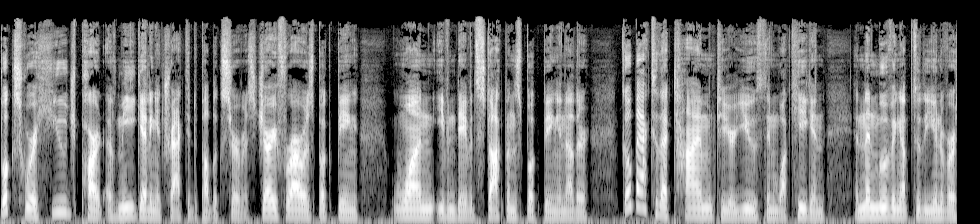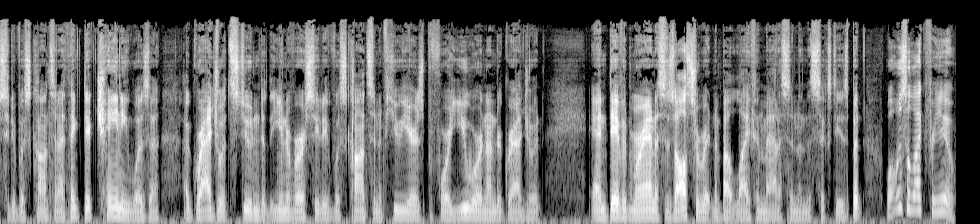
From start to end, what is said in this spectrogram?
Books were a huge part of me getting attracted to public service. Jerry Ferraro's book being one, even David Stockman's book being another. Go back to that time to your youth in Waukegan and then moving up to the University of Wisconsin. I think Dick Cheney was a, a graduate student at the University of Wisconsin a few years before you were an undergraduate. And David Maraniss has also written about life in Madison in the 60s. But what was it like for you?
